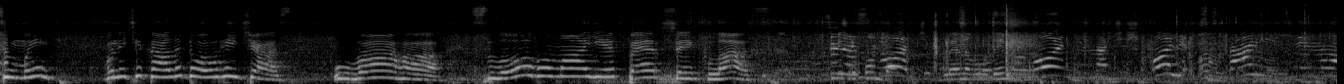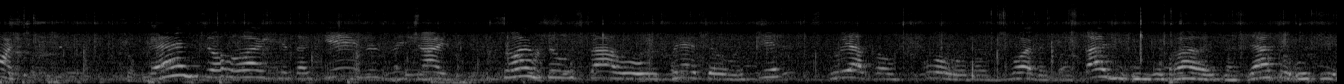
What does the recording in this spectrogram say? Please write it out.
Цю мить вони чекали довгий час. Увага! Слово має перший клас. Мікрофон. Олена Володимирівна. Сьогодні в нашій школі останній дзвіночок. День сьогодні такий незвичайний. Сонце устало у бити лисі, скликав в школу на дзвоник останній і зібрались на свято усі.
